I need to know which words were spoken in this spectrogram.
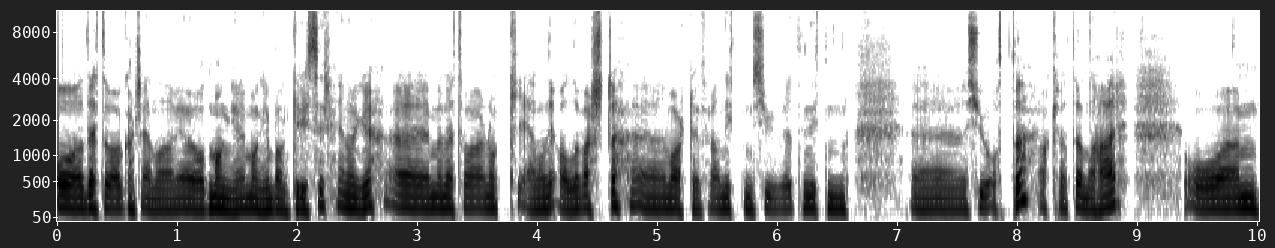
Og dette var kanskje en av Vi har jo hatt mange, mange bankkriser i Norge, eh, men dette var nok en av de aller verste. Eh, varte fra 1920 til 1928, akkurat denne her. Og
